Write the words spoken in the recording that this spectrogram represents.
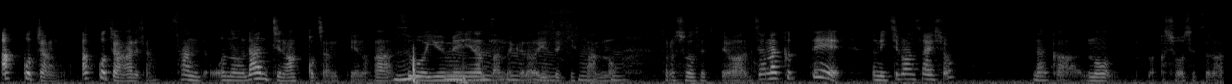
あっこちゃんあっこちゃんあるじゃん。三あのランチのあっこちゃんっていうのがすごい有名になったんだけどゆずきさんのその小説では。じゃなくてその一番最初なんかのなんか小説があっ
